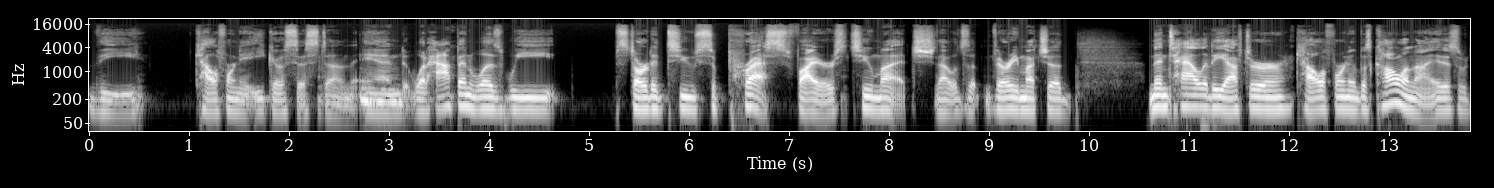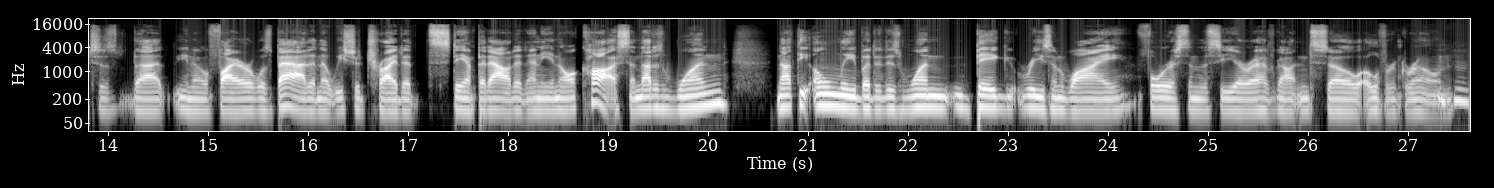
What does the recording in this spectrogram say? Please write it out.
the California ecosystem. Mm-hmm. And what happened was we started to suppress fires too much. That was very much a mentality after California was colonized, which is that, you know, fire was bad and that we should try to stamp it out at any and all costs. And that is one not the only, but it is one big reason why forests in the Sierra have gotten so overgrown. Mm-hmm.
